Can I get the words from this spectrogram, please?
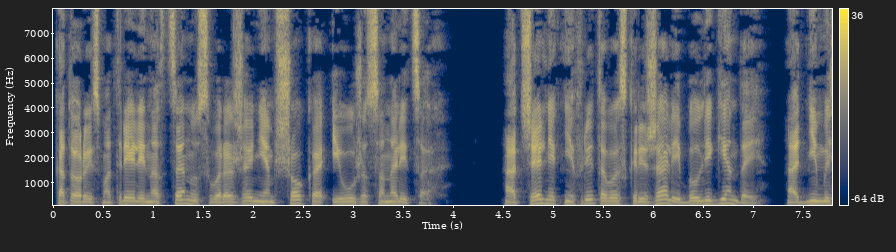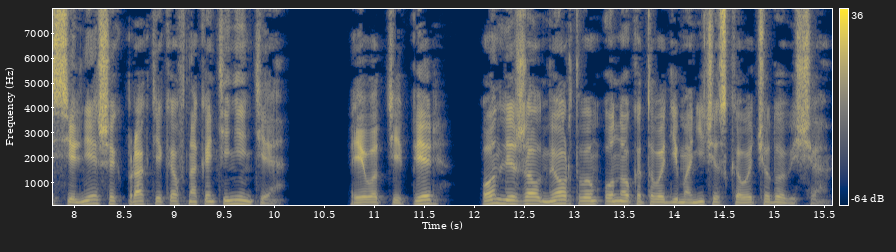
которые смотрели на сцену с выражением шока и ужаса на лицах. Отшельник нефритовых скрижалей был легендой, одним из сильнейших практиков на континенте. И вот теперь он лежал мертвым у ног этого демонического чудовища.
